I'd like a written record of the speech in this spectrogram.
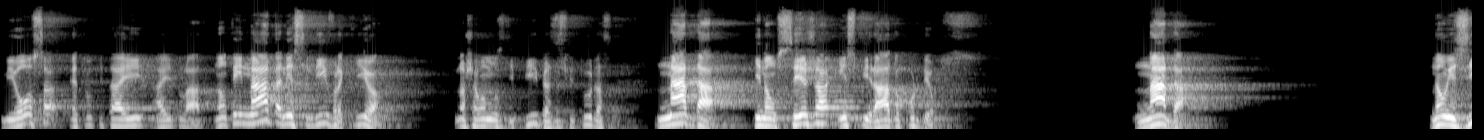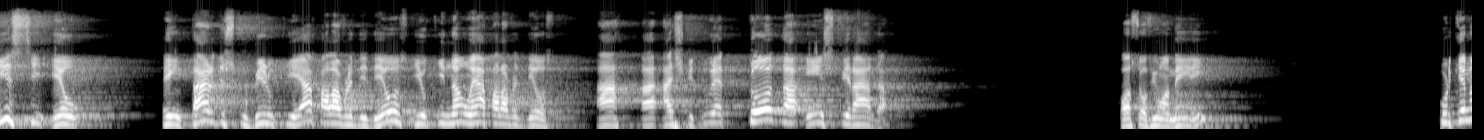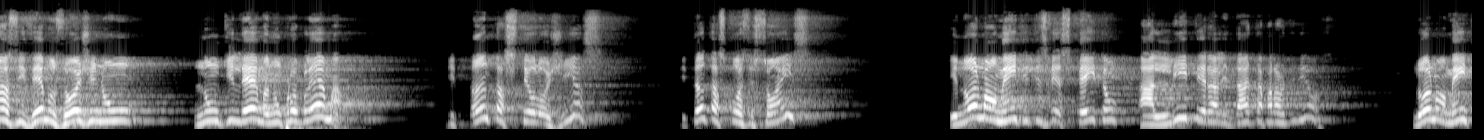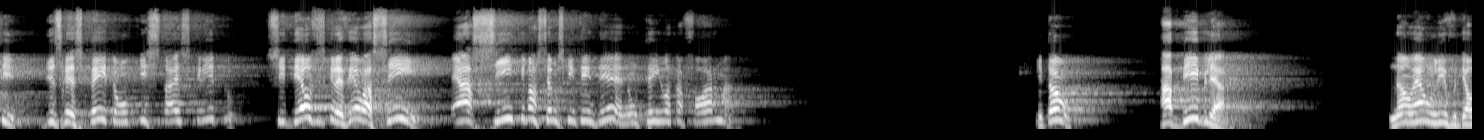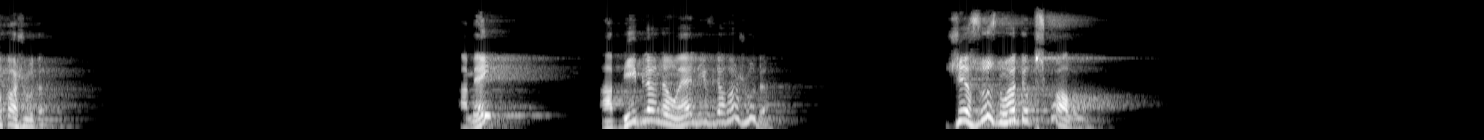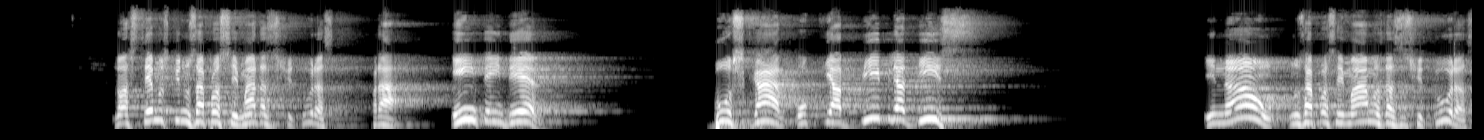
me ouça, é tu que está aí, aí do lado. Não tem nada nesse livro aqui, ó, que nós chamamos de Bíblia, as Escrituras, nada que não seja inspirado por Deus. Nada. Não existe eu tentar descobrir o que é a palavra de Deus e o que não é a palavra de Deus. A, a, a Escritura é toda inspirada. Posso ouvir um amém aí? Porque nós vivemos hoje num, num dilema, num problema de tantas teologias, de tantas posições, e normalmente desrespeitam a literalidade da palavra de Deus. Normalmente desrespeitam o que está escrito. Se Deus escreveu assim, é assim que nós temos que entender, não tem outra forma. Então, a Bíblia não é um livro de autoajuda. Amém? A Bíblia não é livro de autoajuda. Jesus não é teu psicólogo. Nós temos que nos aproximar das Escrituras para entender, buscar o que a Bíblia diz e não nos aproximarmos das Escrituras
